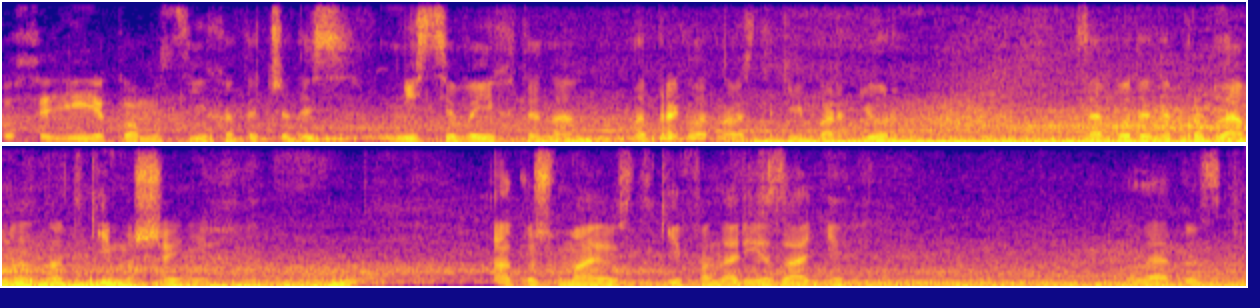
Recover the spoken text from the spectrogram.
по селі якомусь їхати, чи десь в місті виїхати, на, наприклад, на ось такий бордюр. Це буде не проблема на такій машині. Також маю ось такі фонарі задні ледовські.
